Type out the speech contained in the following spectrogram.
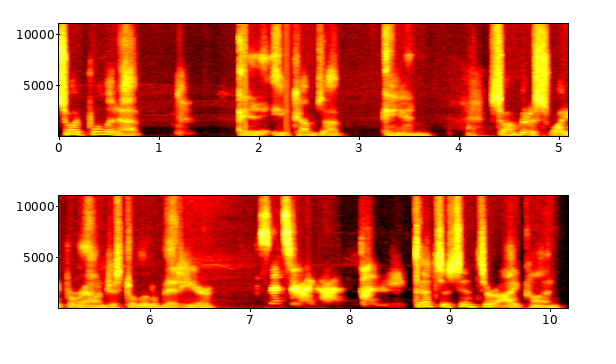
So I pull it up, and it comes up, and so I'm going to swipe around just a little bit here. Sensor icon. Button. That's a sensor icon.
